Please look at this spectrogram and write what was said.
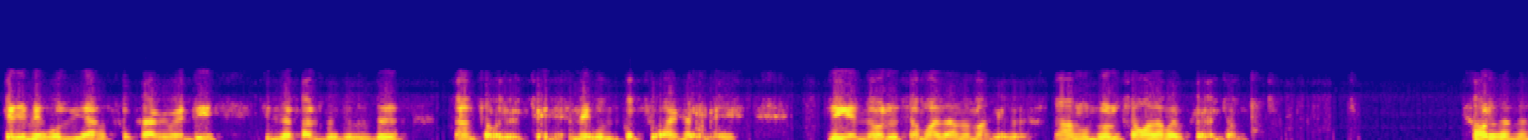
இனிமே உறுதியாகிறதுக்காக வேண்டி இந்த பண்பிலிருந்து நான் தவறிவிட்டேன். என்னை உறுதிப்படுத்துவார்களே நீ என்னோடு சமாதானமாக இரு. நான் உன்னோடு சமாதானமாக இருக்க வேண்டும். அவ்வளவுதானே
